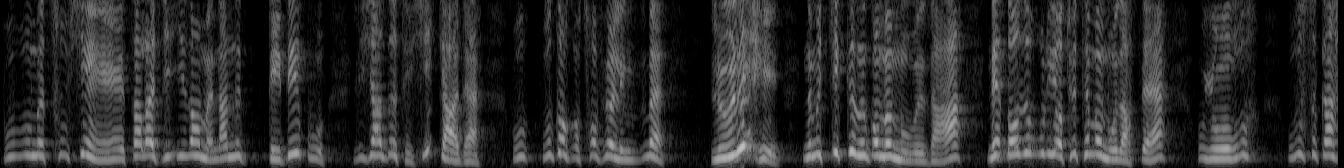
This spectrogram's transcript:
婆婆没粗心，扎了件衣裳嘛，哪能对对布里向头特些假的？我我刚刚钞票零食嘛，留了海，那么几个辰光嘛磨茶，那到时屋里要推他么磨啥子？哦哟，我我说讲。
